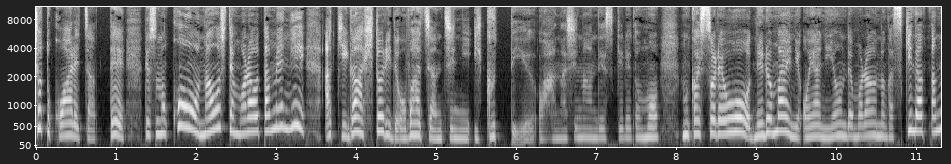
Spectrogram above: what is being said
ちょっと壊れちゃって、で、そのコーンを直してもらうために、秋が一人でおばあちゃん家に行くっていうお話なんですけれども、昔それを寝る前に親に読んでもらうのが好きだったな、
